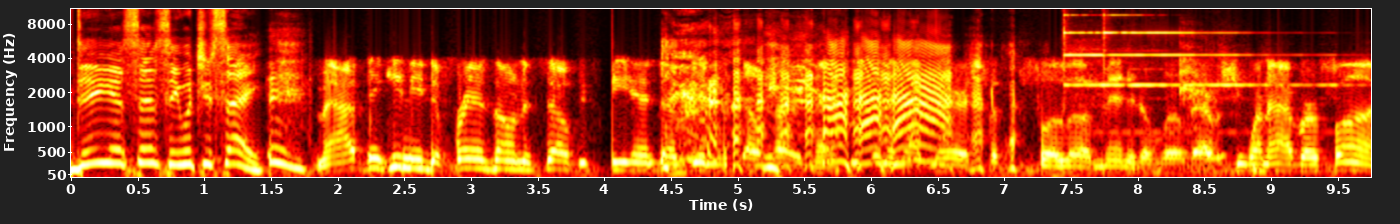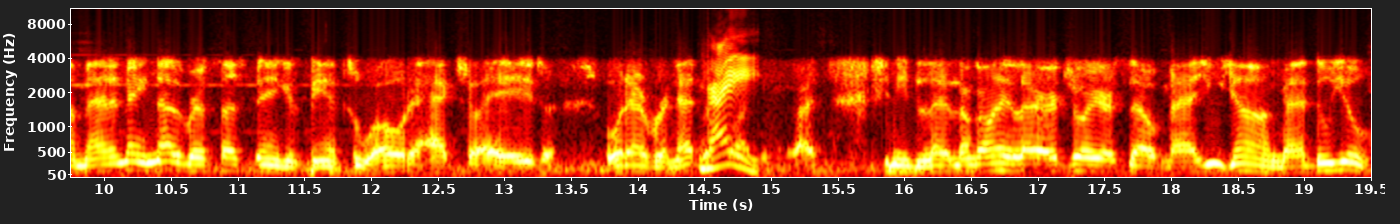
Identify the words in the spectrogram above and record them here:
D and Cincy, what you say? Man, I think he need to friend zone himself if he end up getting himself hurt, man. She's been in that marriage for, for a little minute or whatever. She want to have her fun, man. And ain't never such thing as being too old to act your age or whatever. And that Right. right. She need to let go ahead and let her enjoy herself, man. You young, man. Do you?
